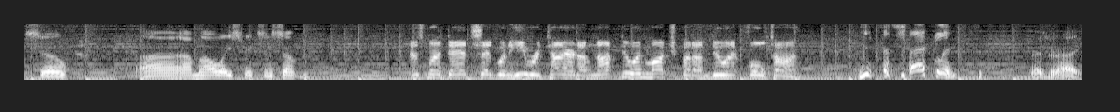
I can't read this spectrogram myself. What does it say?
So uh, I'm always fixing something. As my dad said when he retired, I'm not doing much, but I'm doing it full time. exactly. That's right.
